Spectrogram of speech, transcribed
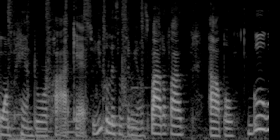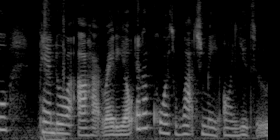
on Pandora Podcast. So you can listen to me on Spotify, Apple, Google, Pandora, iHeartRadio, and of course, watch me on YouTube.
